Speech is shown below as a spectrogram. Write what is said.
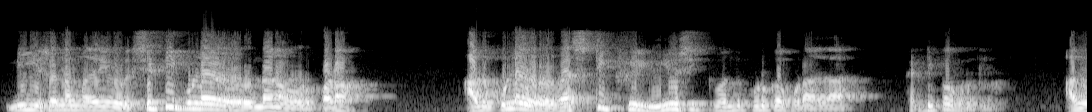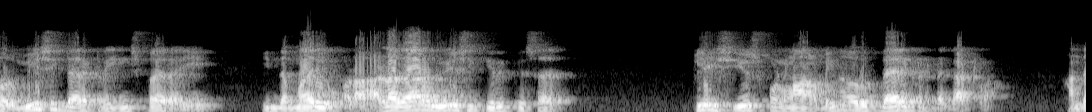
நீங்கள் சொன்ன மாதிரி ஒரு சிட்டிக்குள்ளே உண்டான ஒரு படம் அதுக்குள்ளே ஒரு ரஸ்டிக் ஃபீல் மியூசிக் வந்து கொடுக்கக்கூடாதா? கண்டிப்பாக கொடுக்கலாம். அது ஒரு மியூசிக் டைரக்டர் இன்ஸ்பயர் ஆகி இந்த மாதிரி ஒரு அழகான மியூசிக் இருக்குது சார் ப்ளீஸ் யூஸ் பண்ணலாம் அப்படின்னு ஒரு டைரக்டர்கிட்ட காட்டலாம் அந்த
